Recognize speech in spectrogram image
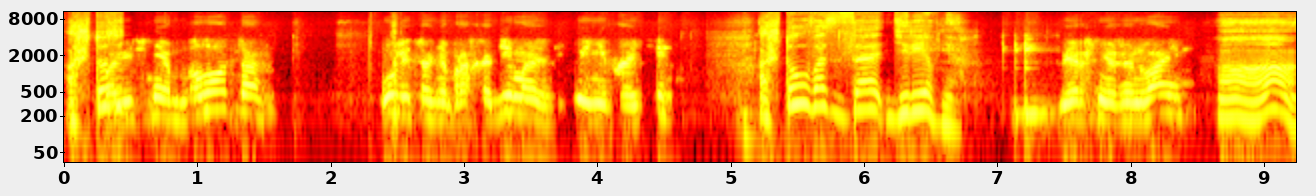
А что По за... весне болото, улица непроходимая, с детьми не пройти. А что у вас за деревня? Верхний Женвай. А,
